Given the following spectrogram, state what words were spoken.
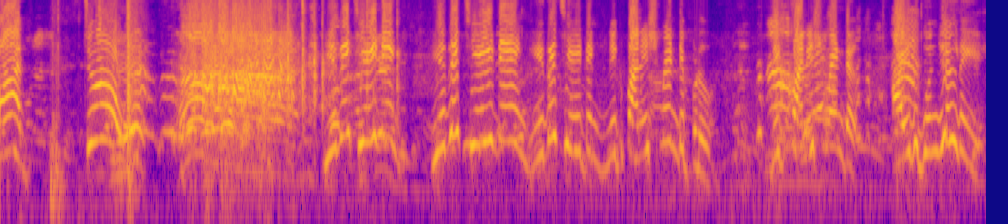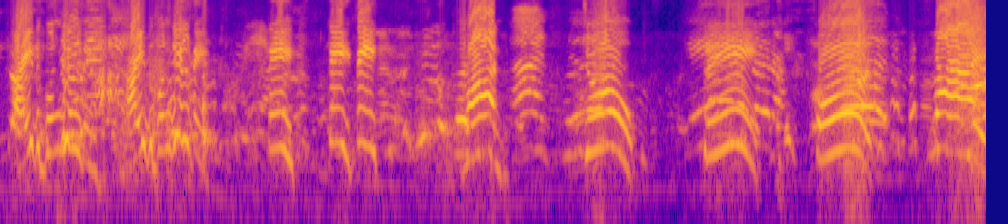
one two ఇది చీటింగ్ ఇది చీటింగ్ ఇది చీటింగ్ నీకు పనిష్మెంట్ ఇప్పుడు. నీకు పనిష్మెంట్ ఐదు గుంజులది. ఐదు గుంజులది. ఐదు గుంజులది. తీ తీ తీ one two three four five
